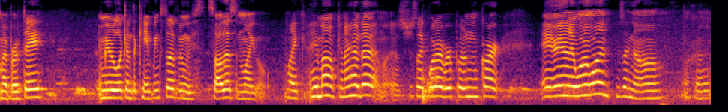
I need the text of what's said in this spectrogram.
my birthday, and we were looking at the camping stuff, and we saw this, and I'm like, I'm like, hey mom, can I have that? And it's just like whatever, put it in the cart. Hey Ariane, I want one. He's like, no, okay.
